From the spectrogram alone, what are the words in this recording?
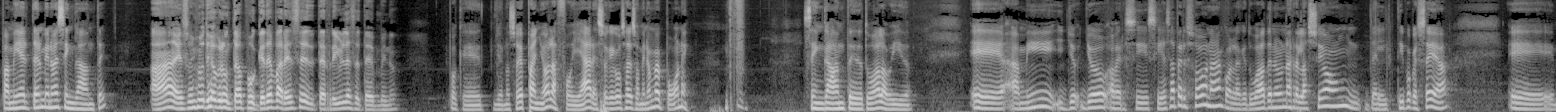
Para mí el término es cingante. Ah, eso mismo te iba a preguntar, ¿por qué te parece terrible ese término? Porque yo no soy española, follar, eso qué cosa es eso, a mí no me pone. cingante de toda la vida. Eh, a mí, yo, yo, a ver, si, si esa persona con la que tú vas a tener una relación, del tipo que sea, eh,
